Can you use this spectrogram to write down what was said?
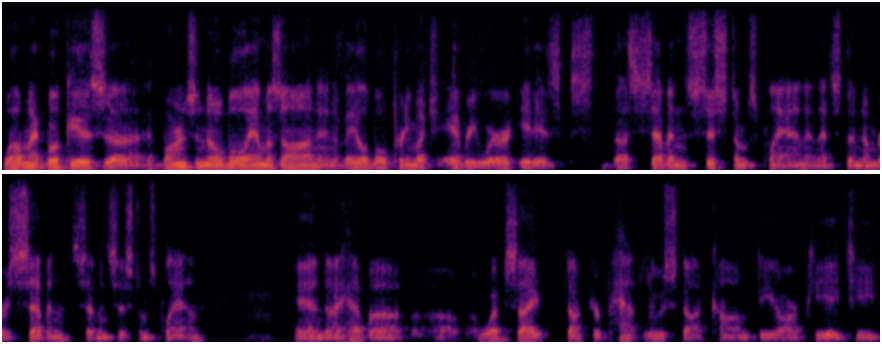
Well, my book is uh, at Barnes and Noble, Amazon, and available pretty much everywhere. It is the Seven Systems Plan, and that's the number seven, Seven Systems Plan. And I have a, a, a website, drpatluse.com, D R P A T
